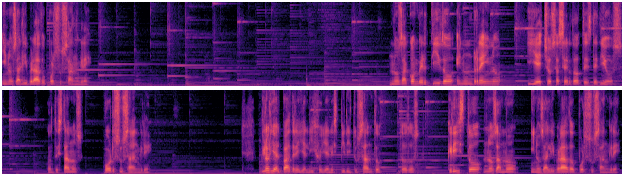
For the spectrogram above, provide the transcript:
y nos ha librado por su sangre. Nos ha convertido en un reino y hecho sacerdotes de Dios. Contestamos, por su sangre. Gloria al Padre y al Hijo y al Espíritu Santo, todos. Cristo nos amó y nos ha librado por su sangre.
